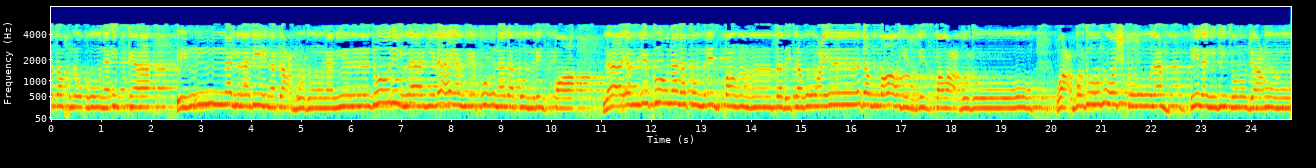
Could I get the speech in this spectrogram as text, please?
وتخلقون إفكا إن الذين تعبدون من دون الله لا يملكون لكم رزقا. لا يملكون لكم رزقا فابتغوا عند الله الرزق واعبدوه. واعبدوه واشكروا له. إليه ترجعون.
